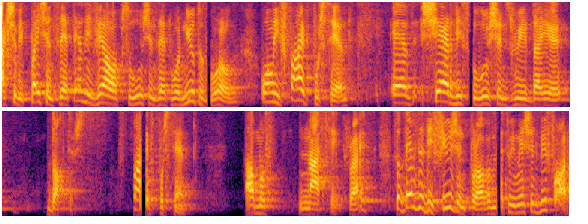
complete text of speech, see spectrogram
actually patients that had developed solutions that were new to the world. Only 5% had shared these solutions with their doctors. 5%. Almost nothing, right? So there's a diffusion problem that we mentioned before.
